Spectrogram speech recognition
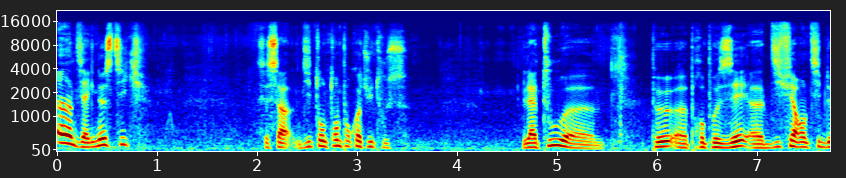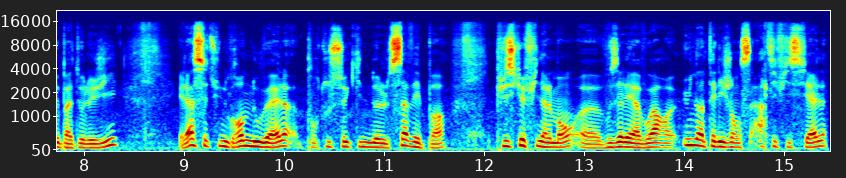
un diagnostic. C'est ça. Dis tonton pourquoi tu tousses? L'atout peut proposer différents types de pathologies. Et là, c'est une grande nouvelle pour tous ceux qui ne le savaient pas, puisque finalement, vous allez avoir une intelligence artificielle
